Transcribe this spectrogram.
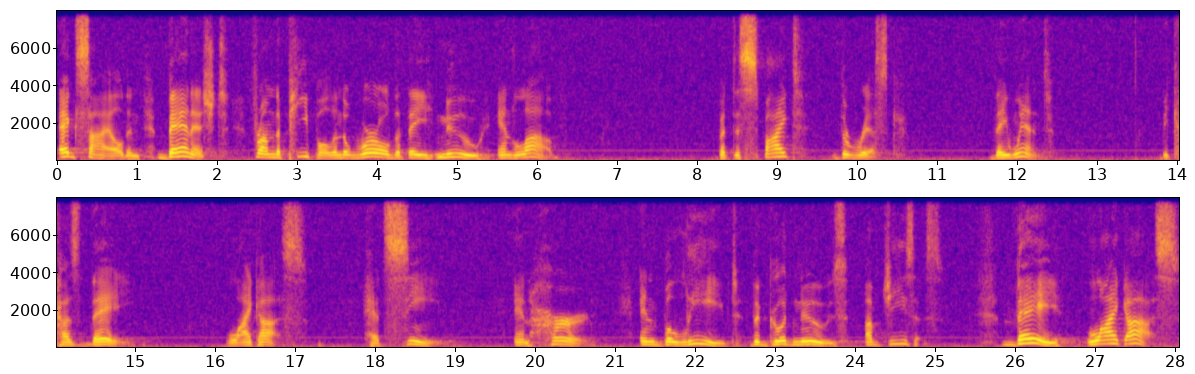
exiled and banished from the people and the world that they knew and loved. But despite the risk, they went because they, like us, had seen and heard and believed the good news of Jesus. They, like us,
